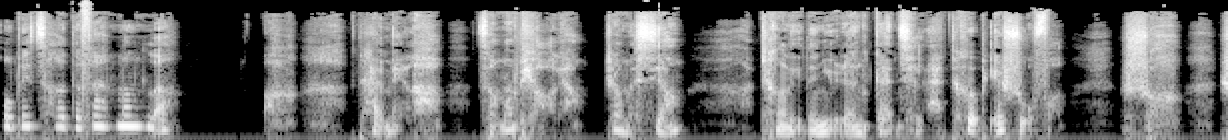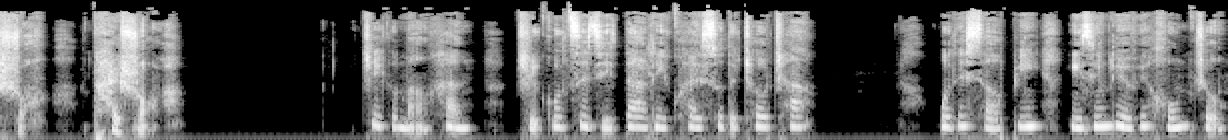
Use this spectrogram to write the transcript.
我被操得发懵了。啊，太美了，这么漂亮，这么香，城里的女人干起来特别舒服，爽爽，太爽了。这个莽汉只顾自己大力快速的抽插，我的小臂已经略微红肿。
